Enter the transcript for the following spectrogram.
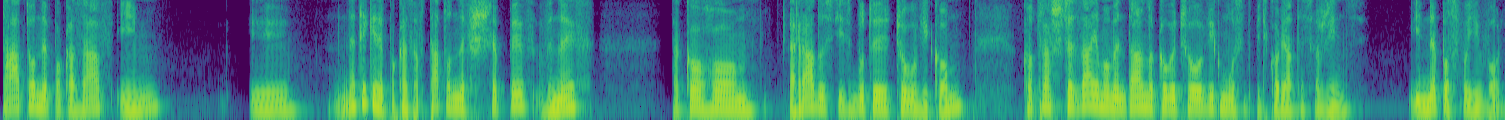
Тато не показав їм, і не тільки не показав, тато не wszczepив в них такого радості бути чоловіком, котра щезає моментально, коли чоловік мусить підкорятися жінці. І не по своїй волі.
